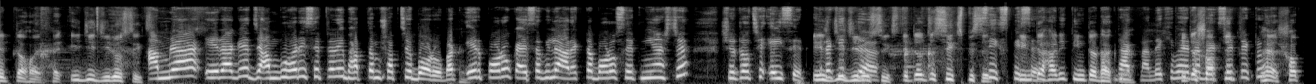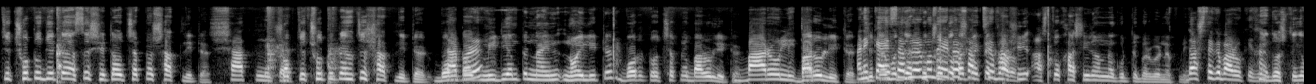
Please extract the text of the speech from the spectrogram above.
সেটটা হয়। হ্যাঁ ইজি জিরো সিক্স আমরা এর আগে জাম্বুহারি সেটটারই ভাবতাম সবচেয়ে বড় বাট এরপরও কাইসাবিলা আরেকটা বড় সেট নিয়ে আসছে সেটা হচ্ছে এই সেট এটা কি জিরো সিক্স এটা হচ্ছে সিক্স পিসের তিনটা হাড়ি তিনটা ঢাকনা। ঢাকনা। দেখি ভাই এটা এটা সবচেয়ে side টা একটু। হ্যাঁ সবচেয়ে ছোট যেটা আছে সেটা হচ্ছে আপনার সাত লিটার। সাত লিটার। সবচেয়ে ছোটটা হচ্ছে সাত লিটার। বড়টা মিডিয়ামটা নাইন- লিটার বড়টা হচ্ছে আপনার বারো লিটার। বারো লিটার। বারো লিটার। মানে যেটার মধ্যে ক্যাসাবলের একটা মধ্যে এটা সবচেয়ে বড়। আস্ত খাসি রান্না করতে পারবেন আপনি। দশ থেকে বারো কেজি। হ্যাঁ থেকে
